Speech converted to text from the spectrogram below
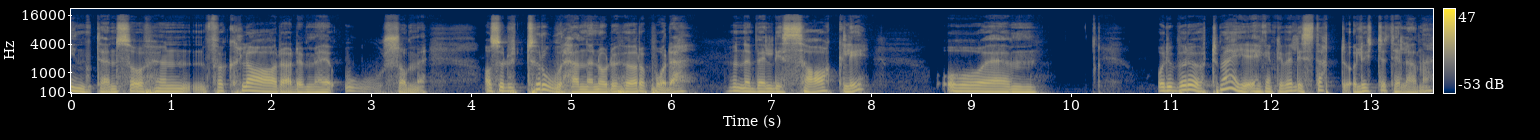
intens, og hun forklarer det med ord som Altså, du tror henne når du hører på det. Hun er veldig saklig. Og, um, og det berørte meg egentlig veldig sterkt å lytte til henne.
